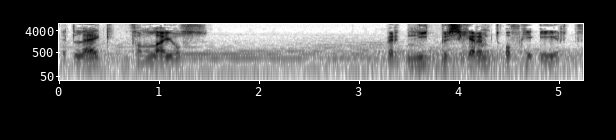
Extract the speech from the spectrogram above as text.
Het lijk van Laios werd niet beschermd of geëerd.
